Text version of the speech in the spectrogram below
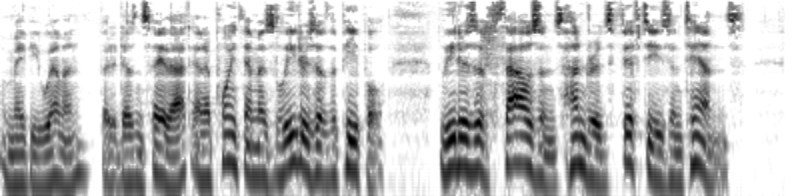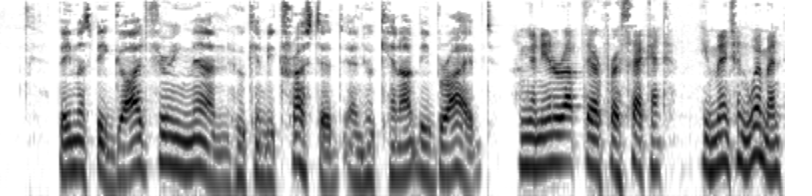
or maybe women, but it doesn't say that, and appoint them as leaders of the people, leaders of thousands, hundreds, fifties, and tens. They must be God-fearing men who can be trusted and who cannot be bribed. I'm going to interrupt there for a second. You mentioned women.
